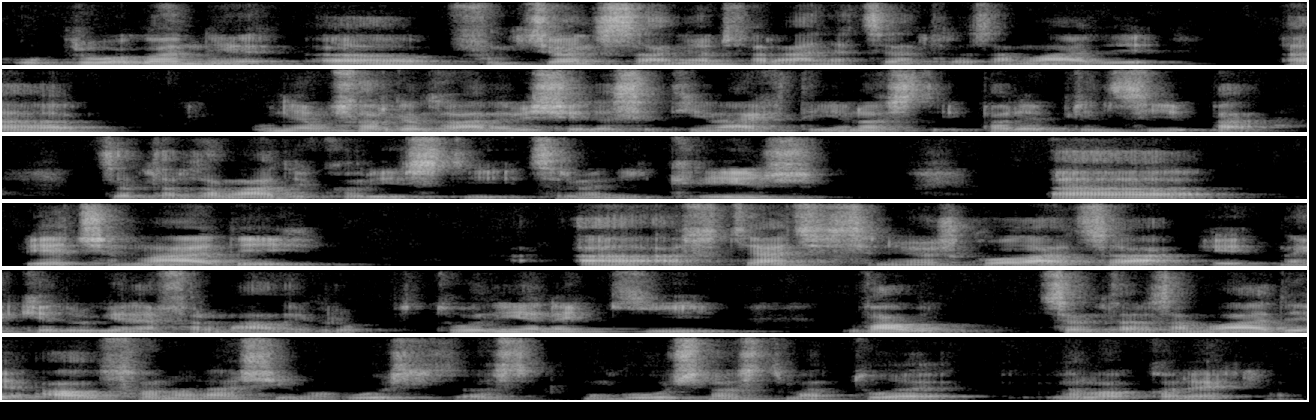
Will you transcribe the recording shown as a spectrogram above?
U prvoj godini uh, funkcionisanja otvaranja centra za mlade uh, u njemu su organizovane više desetina aktivnosti i pored principa Centar za mlade koristi Crveni križ, uh, Vijeće mladih, a, asocijacija srednjoškolaca i neke druge neformalne grupe. To nije neki wow centar za mlade, ali su ono naši mogućnost, mogućnostima, to je vrlo korektno.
